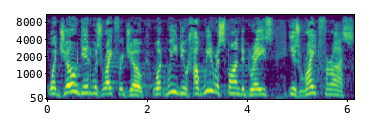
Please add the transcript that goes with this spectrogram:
What Joe did was right for Joe. What we do, how we respond to grace, is right for us.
